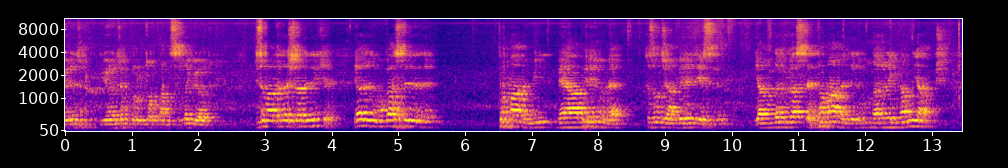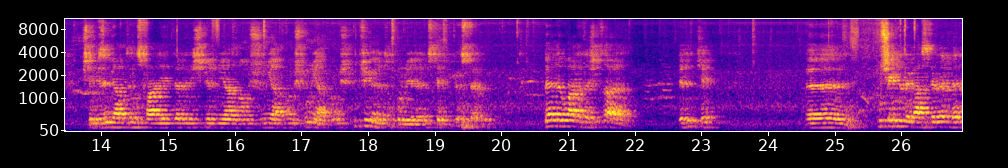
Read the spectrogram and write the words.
yönetim, yönetim kurulu toplantısında gördük. Bizim arkadaşlar dedi ki, ya dedi bu gazete dedi, tamamen MHP'nin ve Kızılcahamam Belediyesi'nin yanında bir gazete tamamen dedi bunların reklamını yapmış. İşte bizim yaptığımız faaliyetlerden hiçbirini yazmamış, şunu yapmamış, bunu yapmamış. Bütün yönetim kurulu üyelerimiz tepki gösterdi. Ben de bu arkadaşımızı aradım. Dedim ki, eee bu şekilde gazetelerle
